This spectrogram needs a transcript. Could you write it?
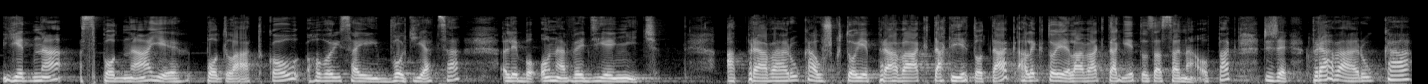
jedna spodná je pod látkou, hovorí sa jej vodiaca, lebo ona vedie niť. A pravá ruka, už kto je pravák, tak je to tak, ale kto je ľavák, tak je to zasa naopak. Čiže pravá ruka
